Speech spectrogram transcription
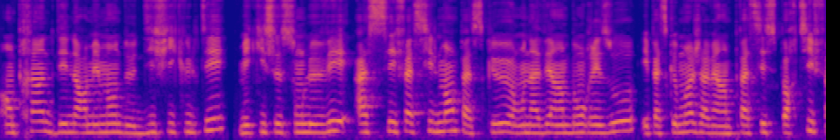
empreint d'énormément de difficultés, mais qui se sont levées assez facilement parce que on avait un bon réseau et parce que moi j'avais un passé sportif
